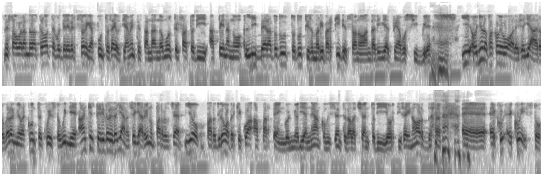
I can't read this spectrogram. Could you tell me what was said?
ne stavo parlando l'altra volta con delle persone che appunto, sai, ultimamente sta andando molto il fatto di appena hanno liberato tutto, tutti sono ripartiti e sono andati via il prima possibile. Eh. Io- ognuno fa come vuole, sia chiaro, però il mio racconto è questo, quindi anche il territorio italiano, sia chiaro, io non parlo, cioè io parlo di Roma perché qua appartengo, il mio DNA, come si sente dall'accento di Ortisei Nord, è, è è questo.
